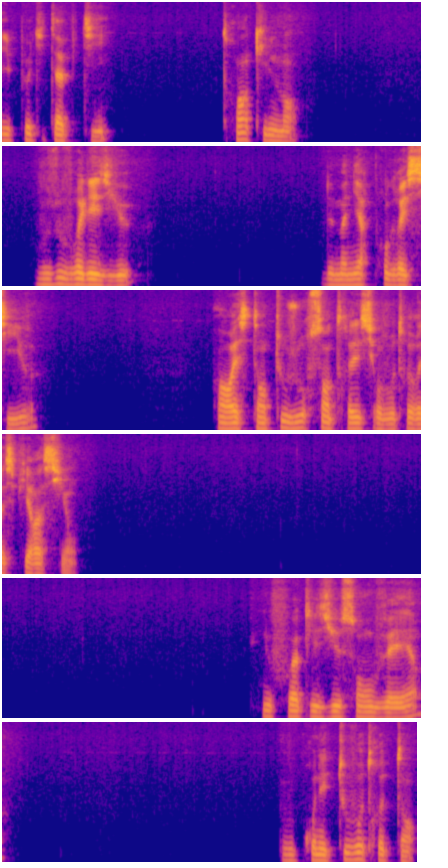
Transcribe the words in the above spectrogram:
Et petit à petit, tranquillement, vous ouvrez les yeux de manière progressive en restant toujours centré sur votre respiration. Une fois que les yeux sont ouverts, vous prenez tout votre temps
